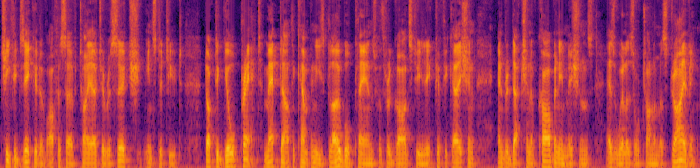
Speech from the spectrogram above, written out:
chief executive officer of Toyota Research Institute, Dr. Gil Pratt, mapped out the company's global plans with regards to electrification and reduction of carbon emissions, as well as autonomous driving.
